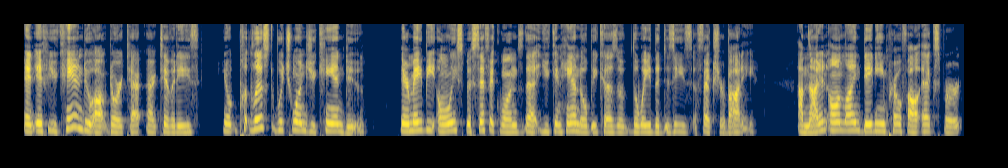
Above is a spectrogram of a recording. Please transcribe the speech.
And if you can do outdoor activities, you know, put list which ones you can do. There may be only specific ones that you can handle because of the way the disease affects your body. I'm not an online dating profile expert,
